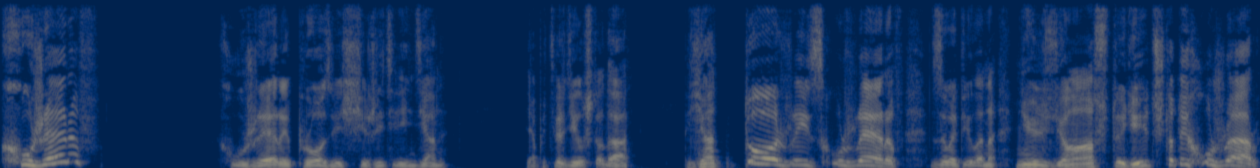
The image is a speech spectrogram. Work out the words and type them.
хужеров? Хужеры — прозвище жителей Индианы. Я подтвердил, что да. — Я тоже из хужеров, — завопила она. — Нельзя стыдиться, что ты хужер.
